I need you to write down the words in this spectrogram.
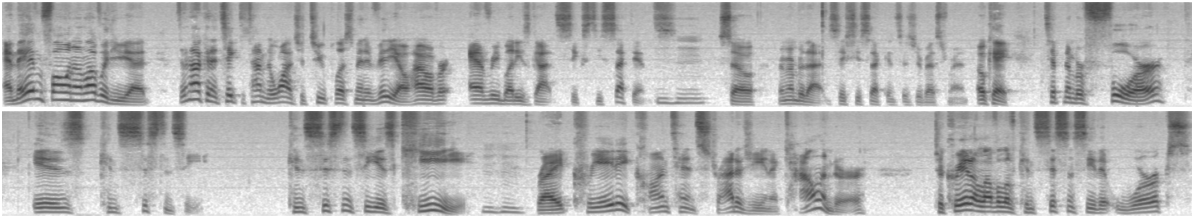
and they haven't fallen in love with you yet, they're not going to take the time to watch a two plus minute video. However, everybody's got 60 seconds. Mm-hmm. So remember that 60 seconds is your best friend. Okay. Tip number four is consistency. Consistency is key, mm-hmm. right? Create a content strategy and a calendar to create a level of consistency that works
